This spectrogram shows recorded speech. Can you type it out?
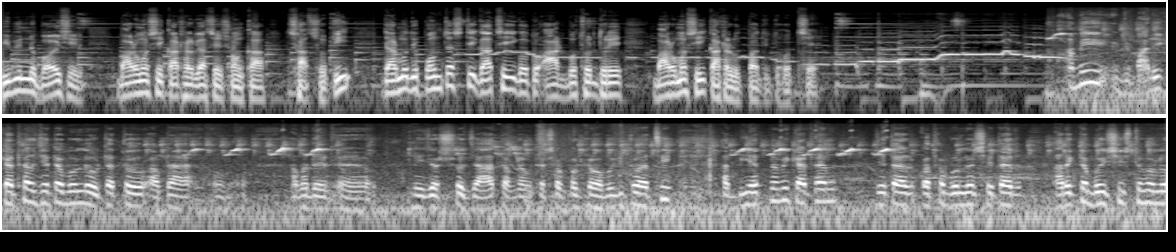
বিভিন্ন বয়সের বারো মাসে কাঁঠাল গাছের সংখ্যা সাতশোটি যার মধ্যে পঞ্চাশটি গাছেই গত আট বছর ধরে বারো মাসেই কাঁঠাল উৎপাদিত হচ্ছে। আমি বাড়ি কাঁঠাল যেটা বললে, ওটা তো আমরা, আমাদের নিজস্ব জাত আমরা ওটা সম্পর্কে অবহিত আছি। আর ভিয়েতনামি কাঁঠাল যেটার কথা বলল সেটার আরেকটা বৈশিষ্ট্য হলো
